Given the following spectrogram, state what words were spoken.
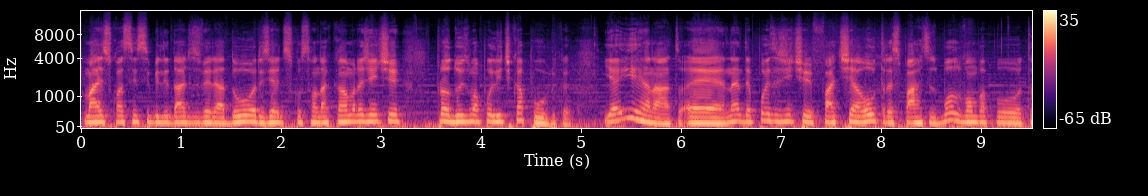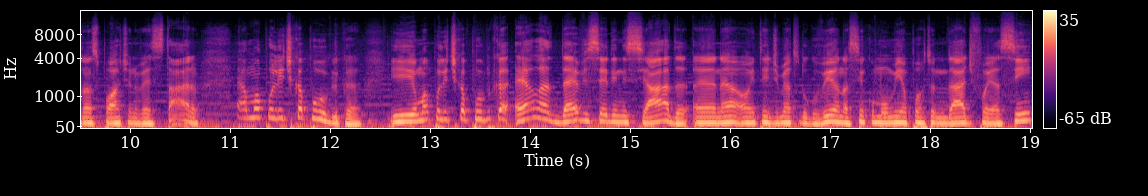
mas com a sensibilidade dos vereadores e a discussão da Câmara, a gente produz uma política pública. E aí, Renato, é, né, depois a gente fatia outras partes do bolo, vamos para o transporte universitário, é uma política pública. E uma política pública, ela deve ser iniciada, é, né, ao entendimento do governo, assim como minha oportunidade foi assim.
